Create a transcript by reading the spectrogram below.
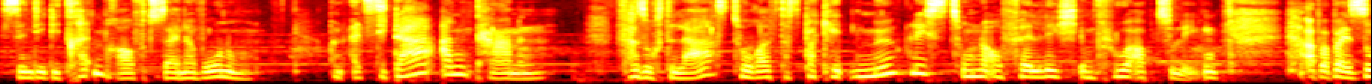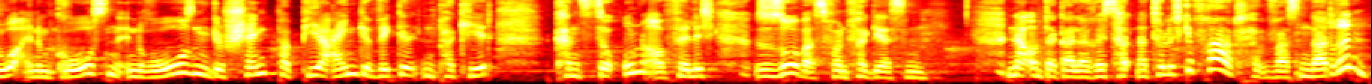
sind die die Treppen rauf zu seiner Wohnung. Und als sie da ankamen, versuchte Lars Thoralf das Paket möglichst unauffällig im Flur abzulegen. Aber bei so einem großen, in Rosen Geschenkpapier eingewickelten Paket kannst du unauffällig sowas von vergessen. Na, und der Galerist hat natürlich gefragt, was denn da drin?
